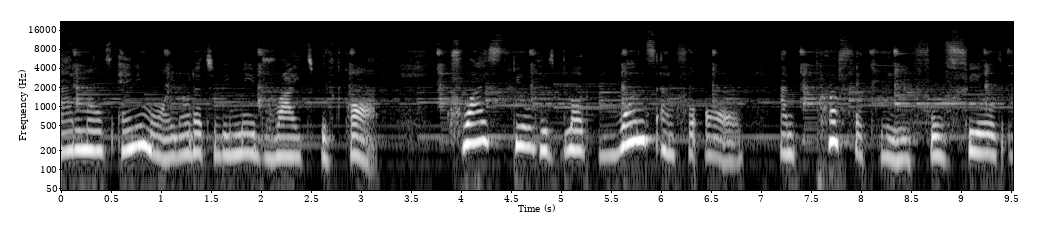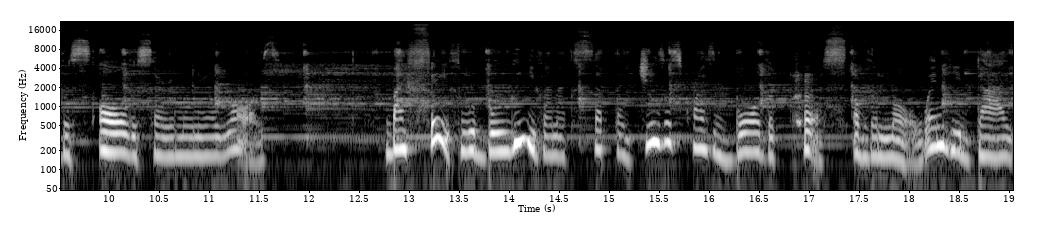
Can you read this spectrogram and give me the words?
animals anymore in order to be made right with God. Christ spilled his blood once and for all and perfectly fulfilled this, all the ceremonial laws. By faith, we believe and accept that Jesus Christ bore the curse of the law when he died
